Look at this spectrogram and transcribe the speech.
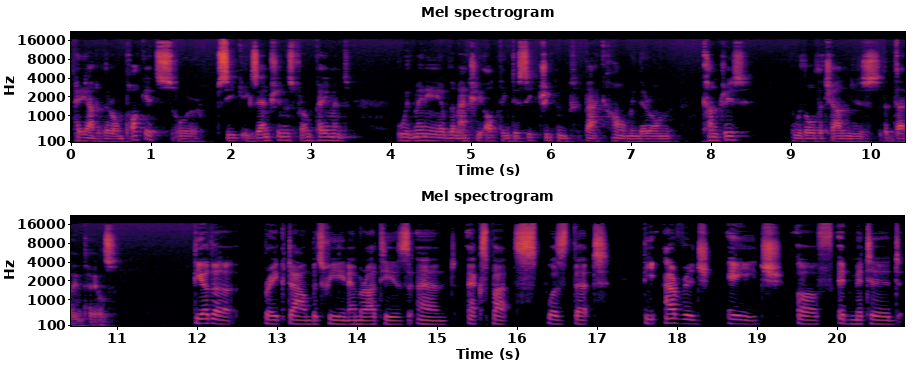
pay out of their own pockets or seek exemptions from payment, with many of them actually opting to seek treatment back home in their own countries with all the challenges that that entails. The other breakdown between Emiratis and expats was that the average age of admitted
